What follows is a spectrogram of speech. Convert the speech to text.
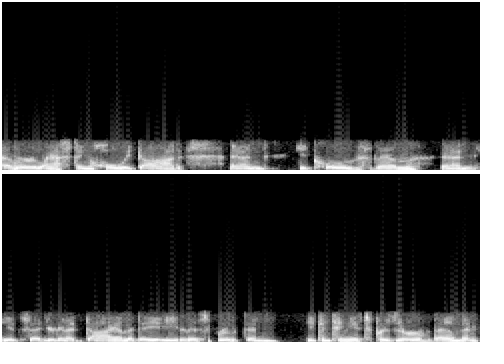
everlasting holy God. And he clothes them and he had said you're going to die on the day you eat of this fruit. And he continues to preserve them and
